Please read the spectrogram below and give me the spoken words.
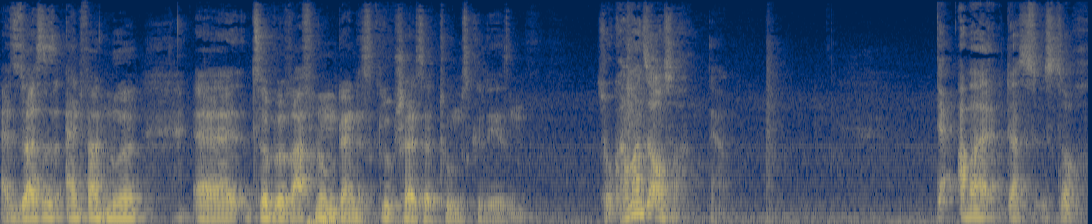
Also du hast es einfach nur äh, zur Bewaffnung deines Klugscheißertums gelesen. So kann man es auch sagen. Ja. ja, aber das ist doch.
